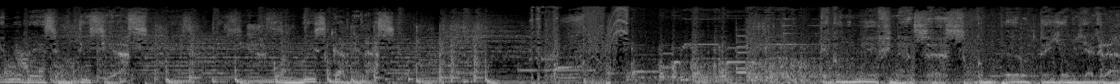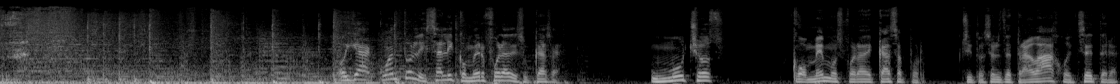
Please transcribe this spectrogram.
MBS Noticias con Luis Cárdenas. Economía y finanzas con Pedro Tello Villagrán. Oiga, ¿cuánto le sale comer fuera de su casa? Muchos comemos fuera de casa por situaciones de trabajo, etcétera.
